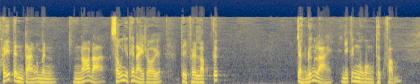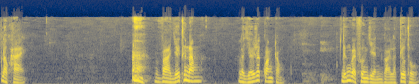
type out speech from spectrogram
thấy tình trạng của mình nó đã xấu như thế này rồi, thì phải lập tức chặn đứng lại những cái nguồn thực phẩm độc hại. Và giới thứ năm là giới rất quan trọng, đứng về phương diện gọi là tiêu thụ.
